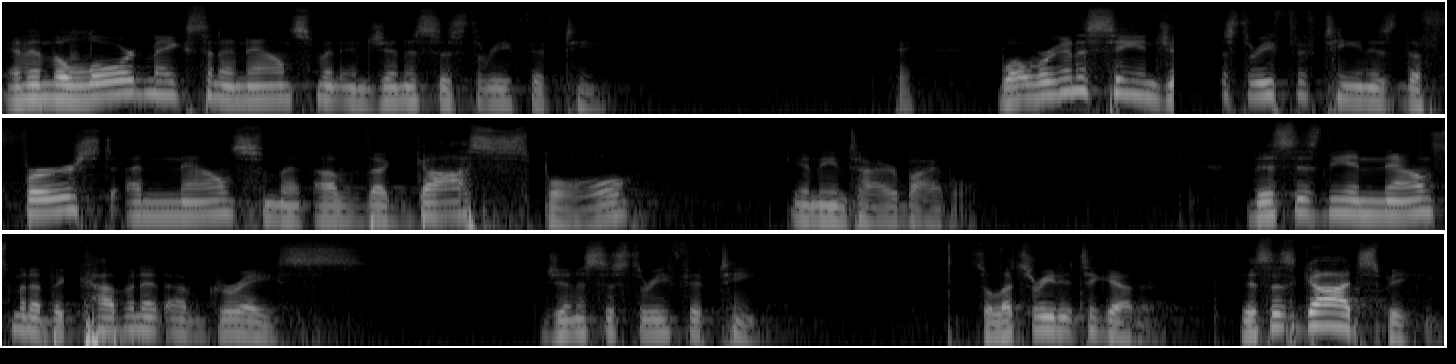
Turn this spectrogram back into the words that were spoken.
And then the Lord makes an announcement in Genesis 3:15. Okay. What we're going to see in Genesis 3:15 is the first announcement of the gospel in the entire Bible. This is the announcement of the covenant of grace. Genesis 3:15. So let's read it together. This is God speaking.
